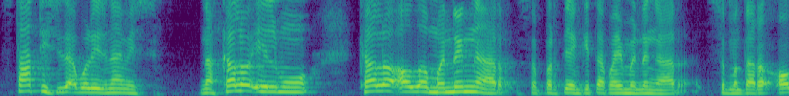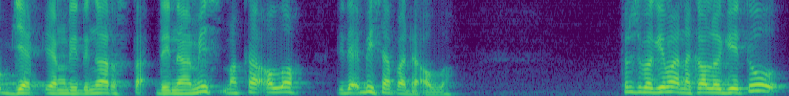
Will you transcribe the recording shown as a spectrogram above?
statis tidak boleh dinamis. Nah, kalau ilmu, kalau Allah mendengar seperti yang kita pahami mendengar, sementara objek yang didengar dinamis, maka Allah tidak bisa pada Allah. Terus bagaimana? Kalau gitu,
